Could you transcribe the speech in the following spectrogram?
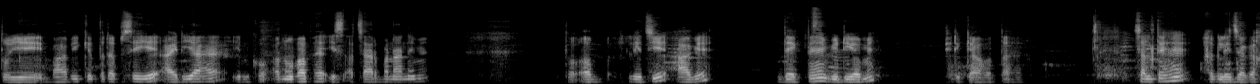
तो ये भाभी की तरफ़ से ये आइडिया है इनको अनुभव है इस अचार बनाने में। तो अब लीजिए आगे देखते हैं वीडियो में फिर क्या होता है। चलते हैं अगली जगह।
